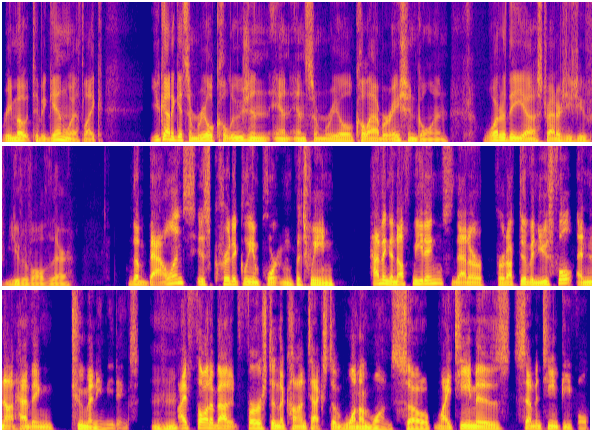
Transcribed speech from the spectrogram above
remote to begin with? Like, you got to get some real collusion and and some real collaboration going. What are the uh, strategies you've you've evolved there? The balance is critically important between having enough meetings that are productive and useful and not mm-hmm. having too many meetings. Mm-hmm. I've thought about it first in the context of one on ones. So my team is 17 people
